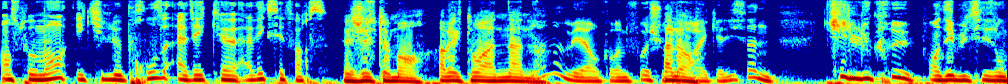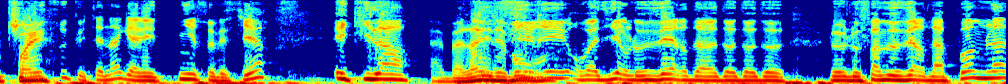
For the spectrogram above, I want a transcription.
en ce moment et qui le prouve avec avec ses forces. Et justement, avec toi, Nan. Non, non, mais encore une fois, je suis d'accord avec Allison. Qui l'eût cru en début de saison Qui l'eût cru que Tenag allait tenir ce vestiaire et qu'il a eh ben là, il est viré, bon, on va dire, le verre de, de, de, le, fameux verre de la pomme là,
